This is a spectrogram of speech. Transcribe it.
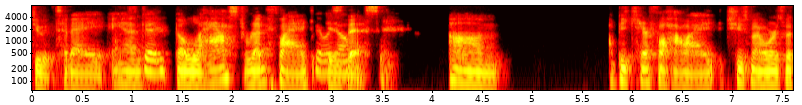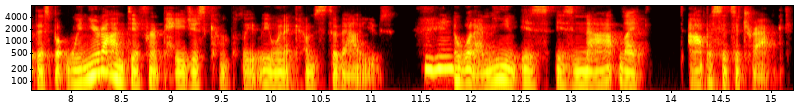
do it today. And the last red flag is go. this. Um, I'll be careful how I choose my words with this, but when you're on different pages completely when it comes to values, Mhm. and what I mean is is not like opposites attract.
